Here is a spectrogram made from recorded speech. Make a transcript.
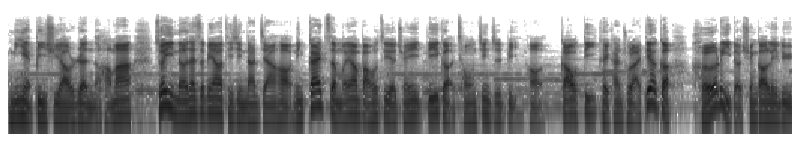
你也必须要认了，好吗？所以呢，在这边要提醒大家哈，你该怎么样保护自己的权益？第一个，从净值比哈高低可以看出来；第二个，合理的宣告利率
